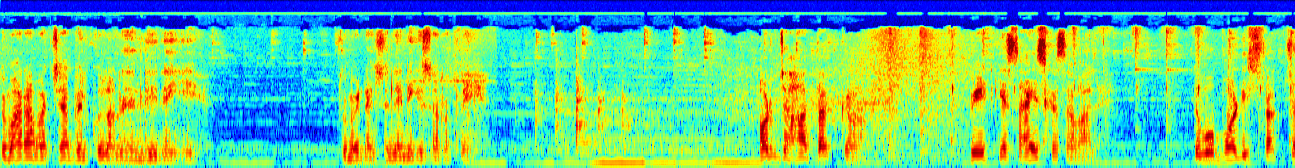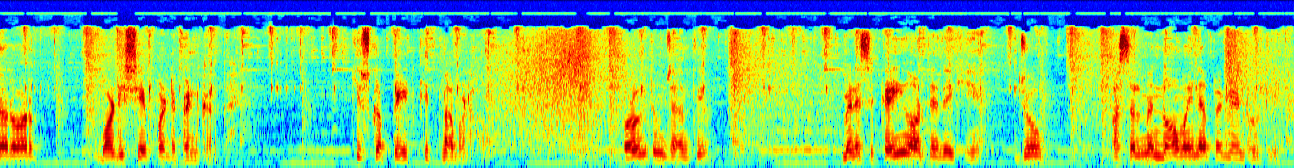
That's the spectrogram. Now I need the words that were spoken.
तुम्हारा बच्चा बिल्कुल अनहेल्दी नहीं है। तुम्हें टेंशन लेने की ज़रूरत नहीं है। और जहाँ तक पेट के साइज़ का सवाल है तो वो बॉडी स्ट्रक्चर और बॉडी शेप पर डिपेंड करता है कि उसका पेट कितना बड़ा हो। और अभी तुम जानती हो, मैंने से कई औरतें देखी हैं जो असल में नौ महीना प्रेग्नेंट होती है।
